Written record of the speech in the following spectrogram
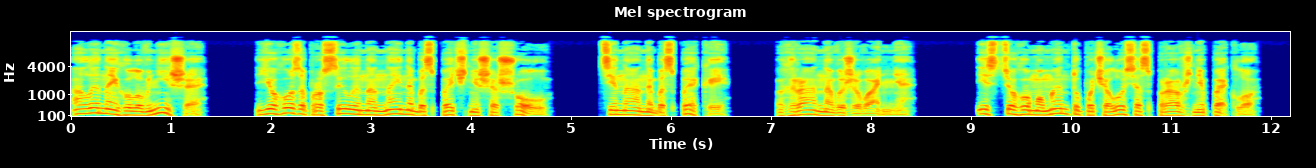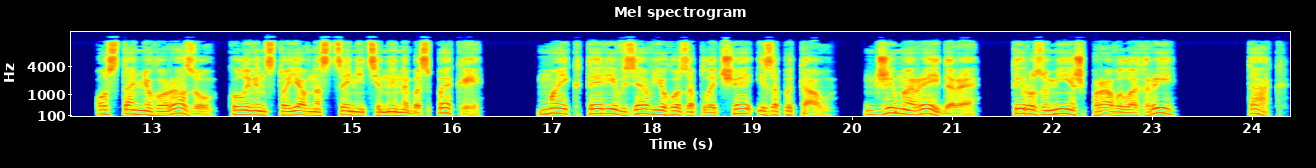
але найголовніше його запросили на найнебезпечніше шоу ціна небезпеки, гра на виживання. І з цього моменту почалося справжнє пекло. Останнього разу, коли він стояв на сцені ціни небезпеки, Майк Террі взяв його за плече і запитав Джиме Рейдере, ти розумієш правила гри? Так,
